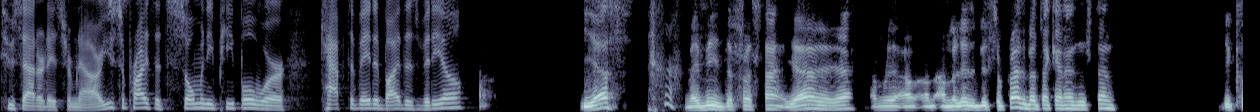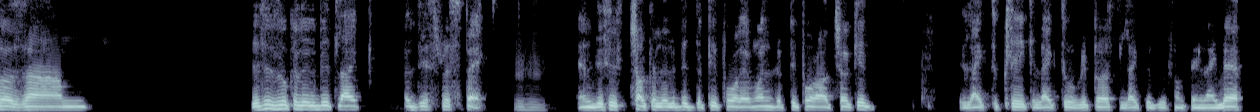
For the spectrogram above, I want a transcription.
two Saturdays from now. Are you surprised that so many people were captivated by this video? Yes, maybe the first time. Yeah, yeah, yeah. I'm, really, I'm, I'm a little bit surprised, but I can understand because um, this is look a little bit like a disrespect, mm-hmm. and this is choke a little bit the people. And when the people are they like to click, like to repost, like to do something like that.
